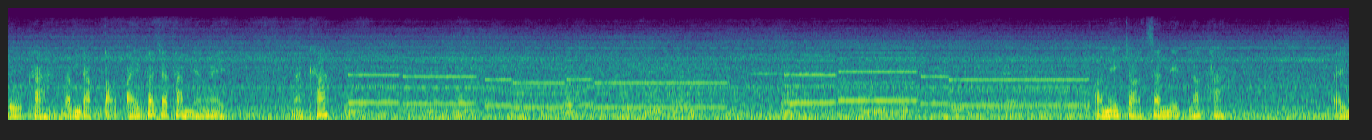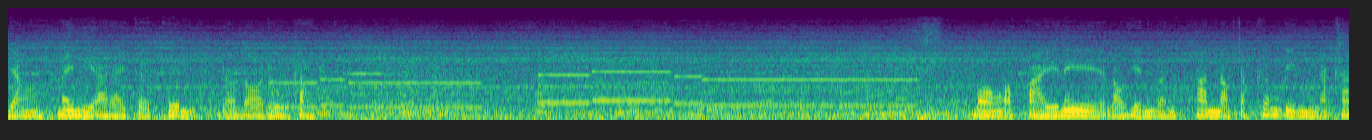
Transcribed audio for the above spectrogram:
ดูค่ะลำดับต่อไปเขาจะทำยังไงนะคะ ตอนนี้จอดสนิทแล้วค่ะ แต่ยังไม่มีอะไรเกิดขึ้น เดี๋ยวรอดูค่ะมองออกไปนี่เราเห็นเหมือนควันออกจากเครื่องบินนะคะ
